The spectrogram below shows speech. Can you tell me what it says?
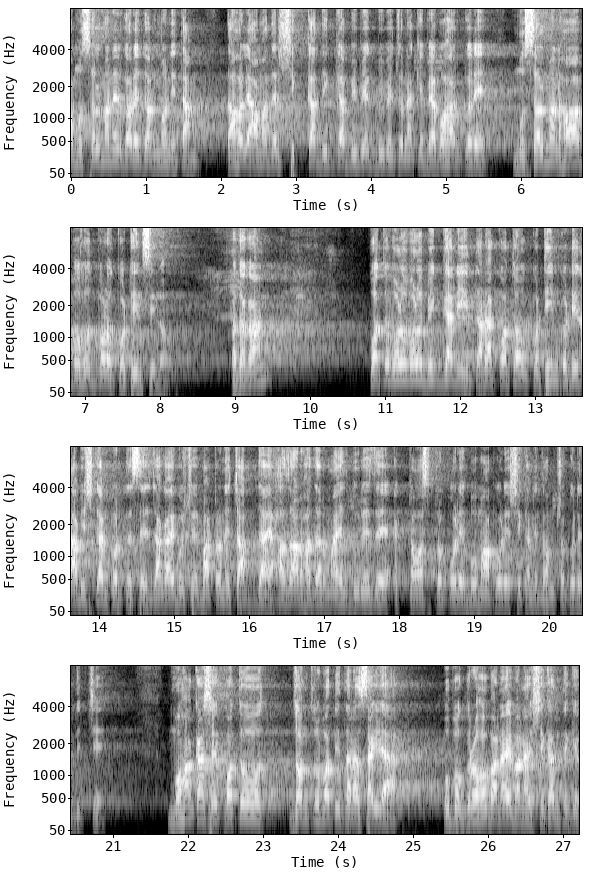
অমুসলমানের ঘরে জন্ম নিতাম, তাহলে আমাদের শিক্ষা দীক্ষা বিবেক, বিবেচনাকে ব্যবহার করে মুসলমান হওয়া বহুত বড় কঠিন ছিল। কতক্ষণ কত বড় বড় বিজ্ঞানী, তারা কত কঠিন কঠিন আবিষ্কার করতেছে। জায়গায় বসে বাটনে চাপ দেয়, হাজার হাজার মাইল দূরে যে একটা অস্ত্র পড়ে, বোমা পড়ে, সেখানে ধ্বংস করে দিচ্ছে। মহাকাশে কত যন্ত্রপাতি তারা সাইরা উপগ্রহ বানায় বানায়, সেখান থেকে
